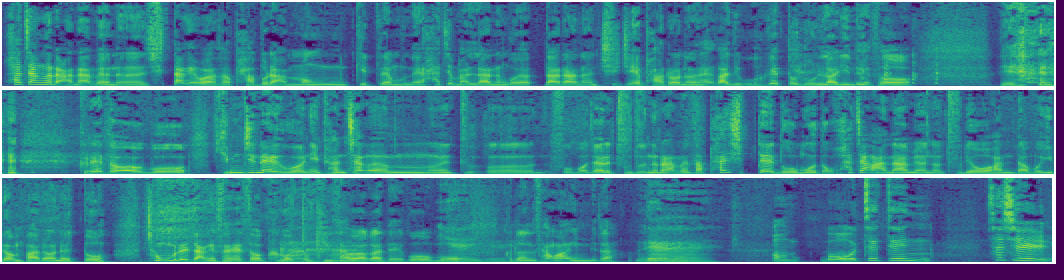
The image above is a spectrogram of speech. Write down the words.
화장을 안 하면은 식당에 와서 밥을 안 먹기 때문에 하지 말라는 거였다라는 취지의 발언을 해가지고 그게 또 논란이 돼서 예. 그래서 뭐 김진애 의원이 변창흠 두, 어, 후보자를 두둔을 하면서 80대 노모도 화장 안 하면 두려워한다 뭐 이런 발언을 또 청문회장에서 해서 그것도 아하. 기사화가 되고 뭐 예, 예. 그런 상황입니다. 네. 예. 어, 뭐 어쨌든 사실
